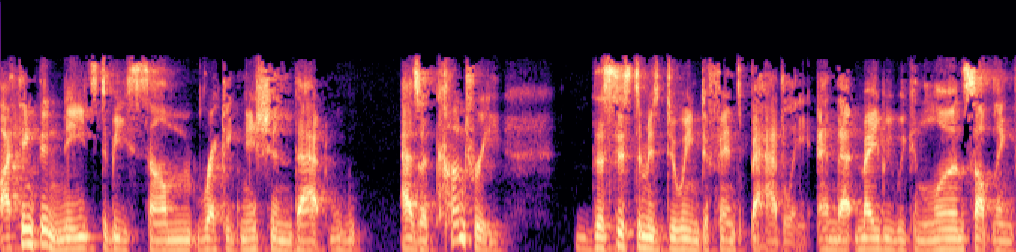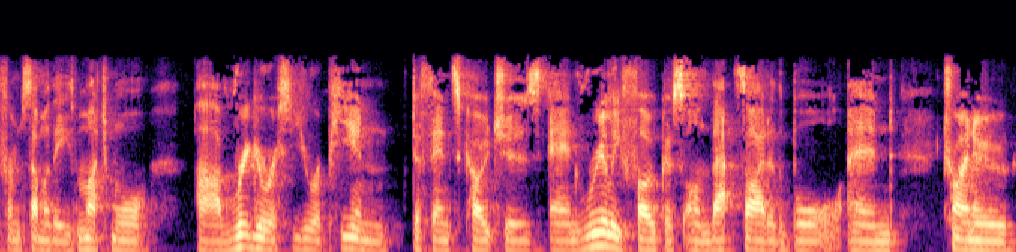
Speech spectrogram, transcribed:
I think there needs to be some recognition that as a country, the system is doing defence badly and that maybe we can learn something from some of these much more uh, rigorous European defence coaches and really focus on that side of the ball and trying to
